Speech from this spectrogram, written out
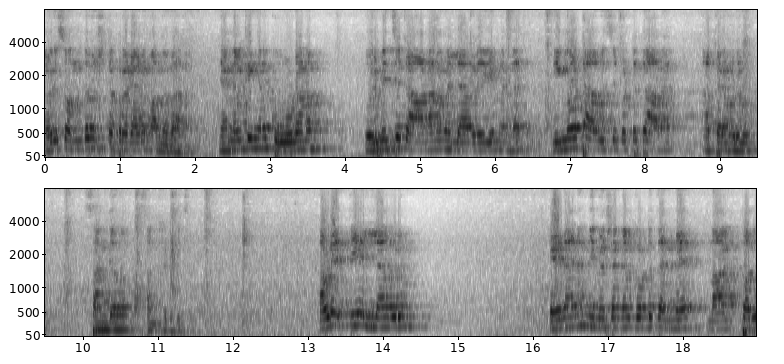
അവർ സ്വന്തം ഇഷ്ടപ്രകാരം വന്നതാണ്. ഞങ്ങൾക്ക് ഇങ്ങനെ കൂടണം ഒരുമിച്ച് കാണണം എല്ലാവരെയും എന്ന് ഇങ്ങോട്ട് ആവശ്യപ്പെട്ടിട്ടാണ് അത്തരമൊരു സംഗമം സംഘടിപ്പിച്ചത്. അവിടെ എത്തിയ എല്ലാവരും ഏതാനും നിമിഷങ്ങൾ കൊണ്ട് തന്നെ നാൽപ്പത്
